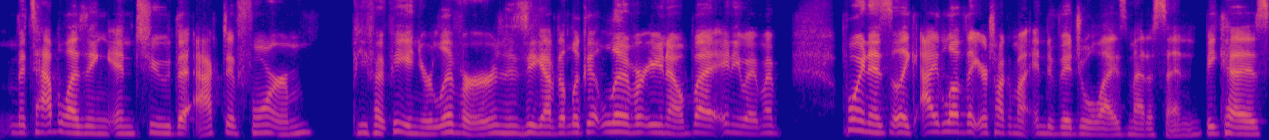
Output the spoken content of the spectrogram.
metabolizing into the active form P5P in your liver. So you have to look at liver, you know. But anyway, my point is like, I love that you're talking about individualized medicine because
